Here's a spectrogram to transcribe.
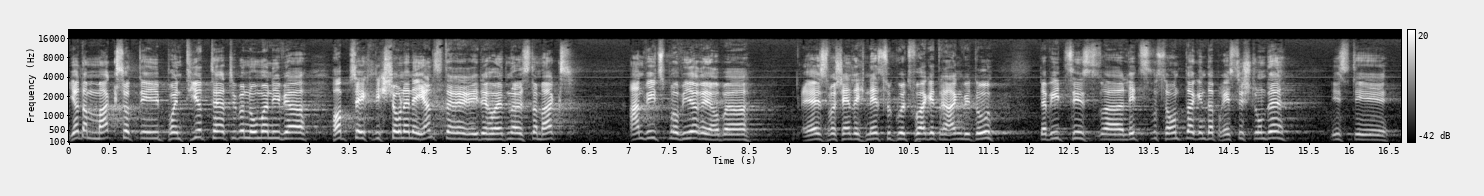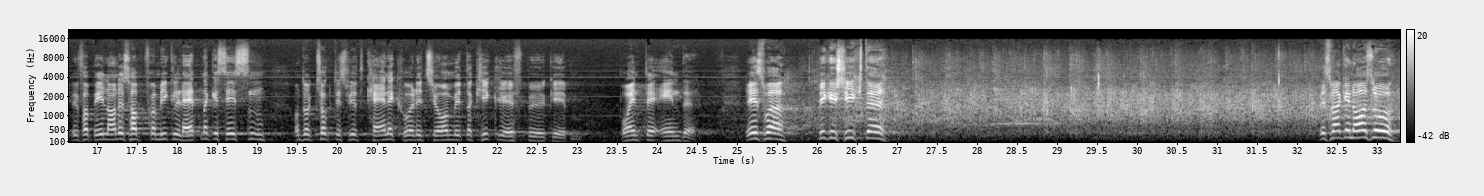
Ja, der Max hat die Pointiertheit übernommen. Ich werde hauptsächlich schon eine ernstere Rede halten als der Max. Ein Witz probiere, aber er ist wahrscheinlich nicht so gut vorgetragen wie du. Der Witz ist, äh, letzten Sonntag in der Pressestunde ist die ÖVP-Landeshauptfrau Mikkel Leitner gesessen und hat gesagt, es wird keine Koalition mit der Kickl-FPÖ geben. Pointe Ende. Das war die Geschichte. Es war genauso,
